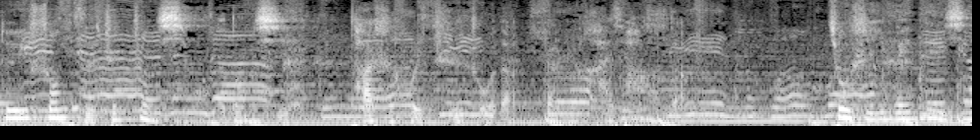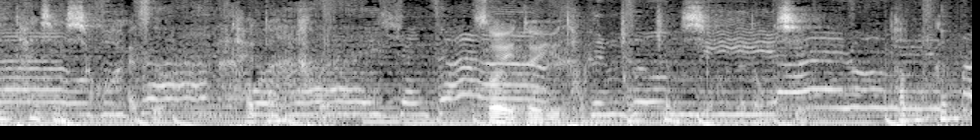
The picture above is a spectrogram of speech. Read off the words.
对于双子真正喜欢的东西，他是会执着的，让人害怕的。就是因为内心太像小孩子，太单纯，所以对于他们真正喜欢的东西，他们根本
